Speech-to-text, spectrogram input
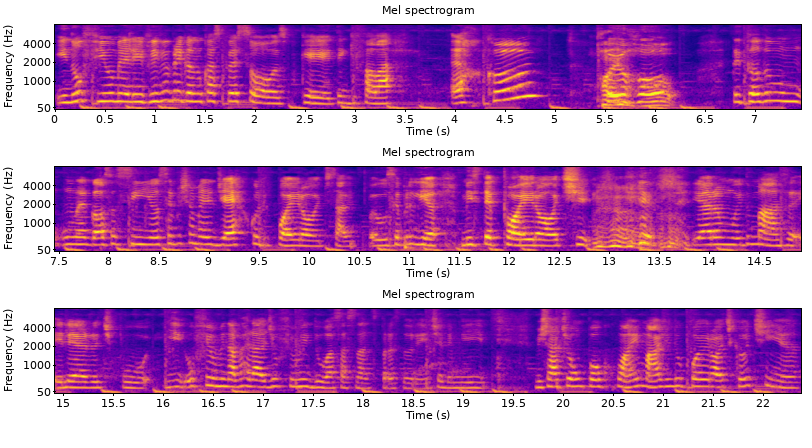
E no filme ele vive brigando com as pessoas, porque tem que falar Hércole Poirot. Tem todo um, um negócio assim, eu sempre chamei ele de Hércole Poirot, sabe? Eu sempre lia Mr. Poirot. e era muito massa. Ele era tipo. E o filme, na verdade, o filme do Assassinato Expresso do Oriente, ele me, me chateou um pouco com a imagem do Poirot que eu tinha.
